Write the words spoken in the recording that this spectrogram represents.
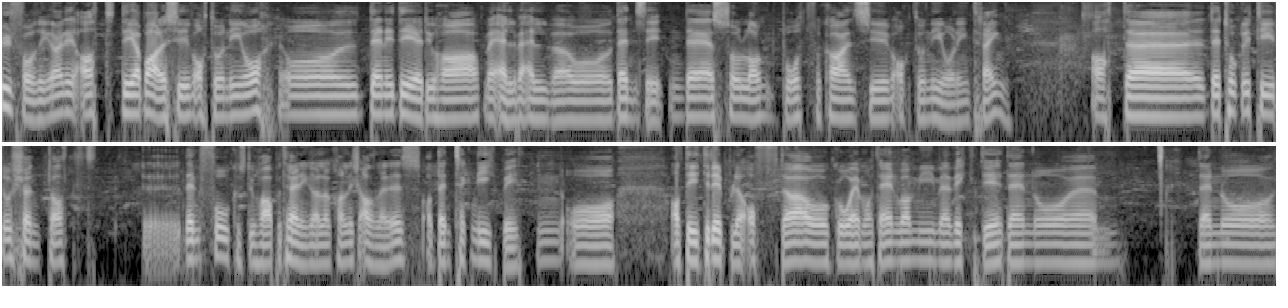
utfordringer at de er bare 7, 8 og 9 år. Og den ideen du har med 11-11 og den siden, det er så langt bort fra hva en 7, 8 og 9-åring trenger. At eh, det tok litt tid å skjønne at den fokus du har på trening, eller kan litt annerledes. At den teknikkbiten og at de dribler ofte og går en mot en, var mye mer viktig enn å um, den å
